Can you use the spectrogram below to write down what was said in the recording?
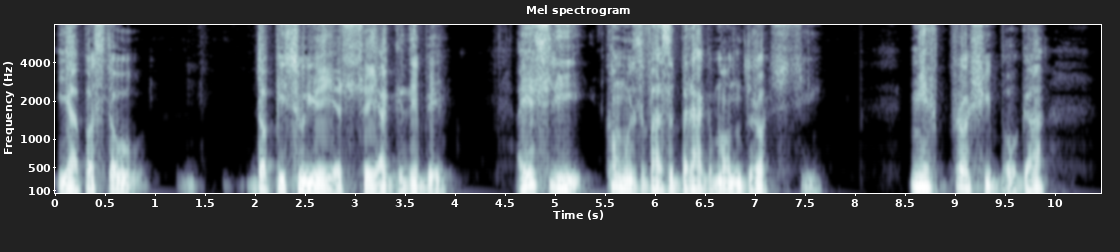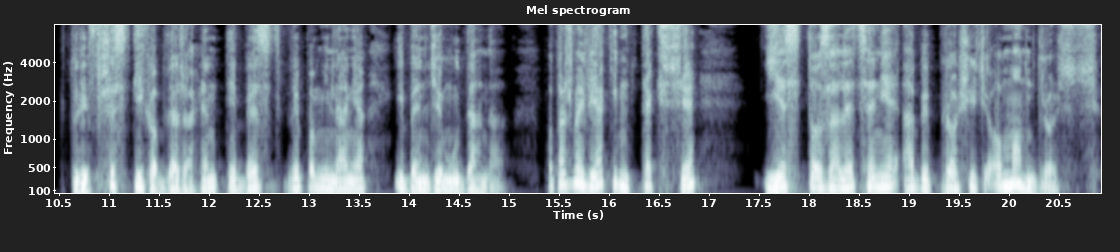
I apostoł dopisuje jeszcze jak gdyby, a jeśli komu z was brak mądrości, niech prosi Boga, który wszystkich obdarza chętnie, bez wypominania i będzie mu dana. Popatrzmy, w jakim tekście jest to zalecenie, aby prosić o mądrość.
